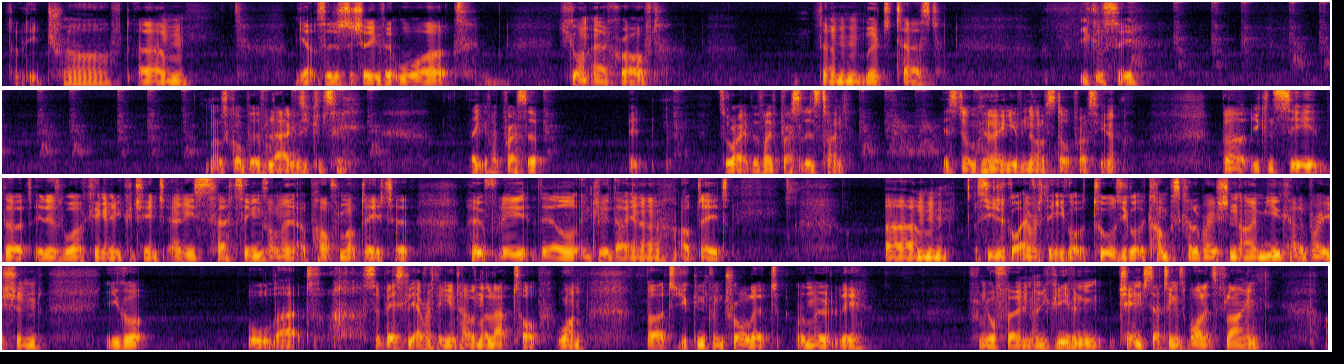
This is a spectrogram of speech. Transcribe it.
Delete draft. Um, yeah, so just to show you that it works, you go on aircraft, then motor test. You can see That's got a bit of lag as you can see. Like if I press it, it it's alright, but if I press it this time, it's still going even though I've stopped pressing it. But you can see that it is working and you can change any settings on it apart from update it. Hopefully they'll include that in a update. Um, so you just got everything. You got the tools, you got the compass calibration, IMU calibration, you got all that. So basically everything you'd have on the laptop one, but you can control it remotely from your phone. And you can even change settings while it's flying.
